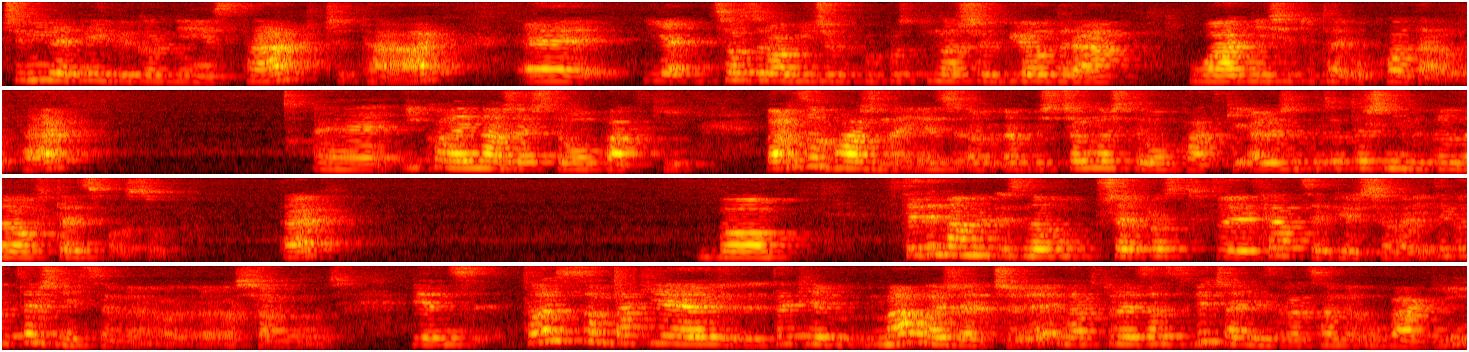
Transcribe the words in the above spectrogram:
czy mi lepiej wygodnie jest tak, czy tak, e, co zrobić, żeby po prostu nasze biodra ładnie się tutaj układały, tak? E, I kolejna rzecz to łopatki. Bardzo ważne jest, aby- ściągnąć te łopatki, ale żeby to też nie wyglądało w ten sposób, tak? Bo wtedy mamy znowu przeprost w klatce piersiowej i tego też nie chcemy osiągnąć. Więc to są takie, takie małe rzeczy, na które zazwyczaj nie zwracamy uwagi,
